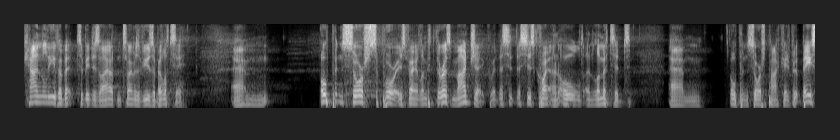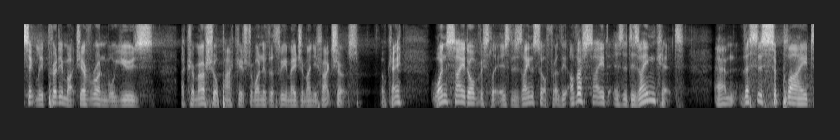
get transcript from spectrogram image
can leave a bit to be desired in terms of usability. Um, open source support is very limited. There is Magic, but this is, this is quite an old and limited um, open source package. But basically, pretty much everyone will use a commercial package from one of the three major manufacturers. Okay? One side, obviously, is the design software. The other side is a design kit. Um, this is supplied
